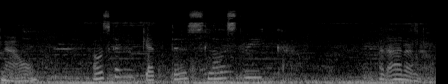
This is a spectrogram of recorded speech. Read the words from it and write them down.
now. I was gonna get this last week but I don't know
